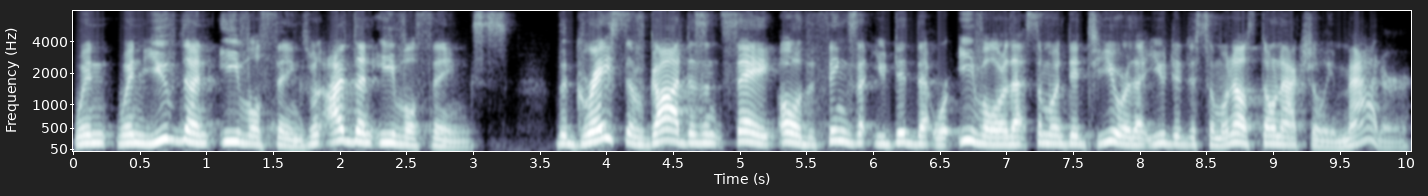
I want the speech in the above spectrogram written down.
When, when you've done evil things, when I've done evil things, the grace of God doesn't say, oh, the things that you did that were evil or that someone did to you or that you did to someone else don't actually matter.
